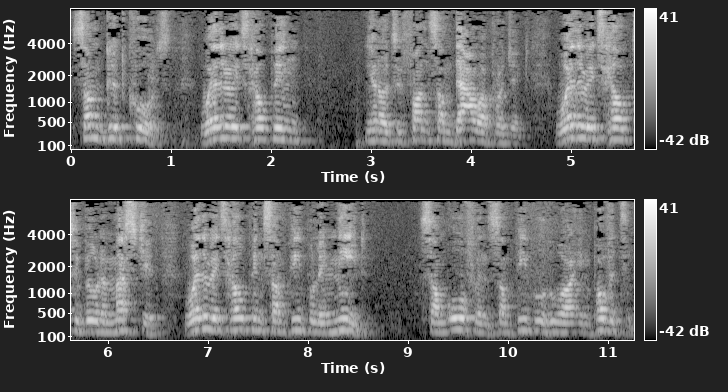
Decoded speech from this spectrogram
some good cause, whether it's helping, you know, to fund some da'wah project, whether it's help to build a masjid, whether it's helping some people in need, some orphans, some people who are in poverty.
